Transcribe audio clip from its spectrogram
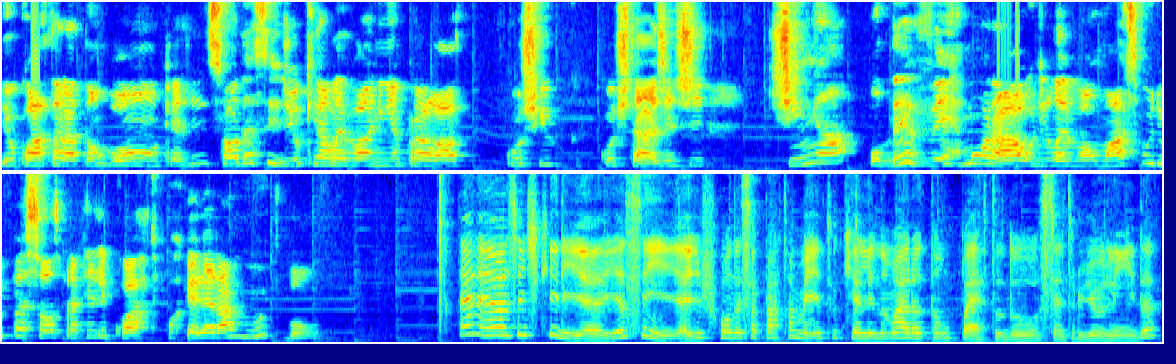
E o quarto era tão bom que a gente só decidiu que ia levar a Aninha pra lá custar. A gente tinha o dever moral de levar o máximo de pessoas para aquele quarto, porque ele era muito bom. É, a gente queria. E assim, a gente ficou nesse apartamento que ele não era tão perto do centro de Olinda,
